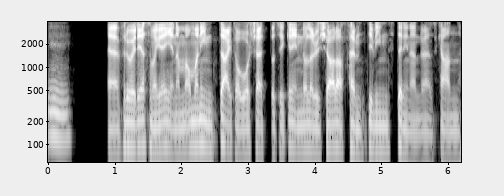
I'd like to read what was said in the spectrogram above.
Mm. Eh, för då är det som var grejen, om man inte ägt Overwatch-set och tycker in, då lär du köra 50 vinster innan du ens kan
